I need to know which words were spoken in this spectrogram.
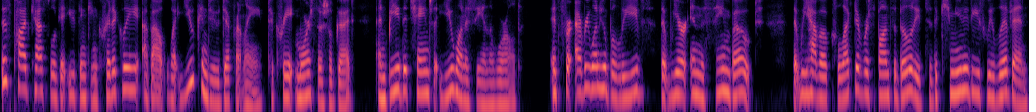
This podcast will get you thinking critically about what you can do differently to create more social good and be the change that you want to see in the world. It's for everyone who believes that we are in the same boat, that we have a collective responsibility to the communities we live in,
